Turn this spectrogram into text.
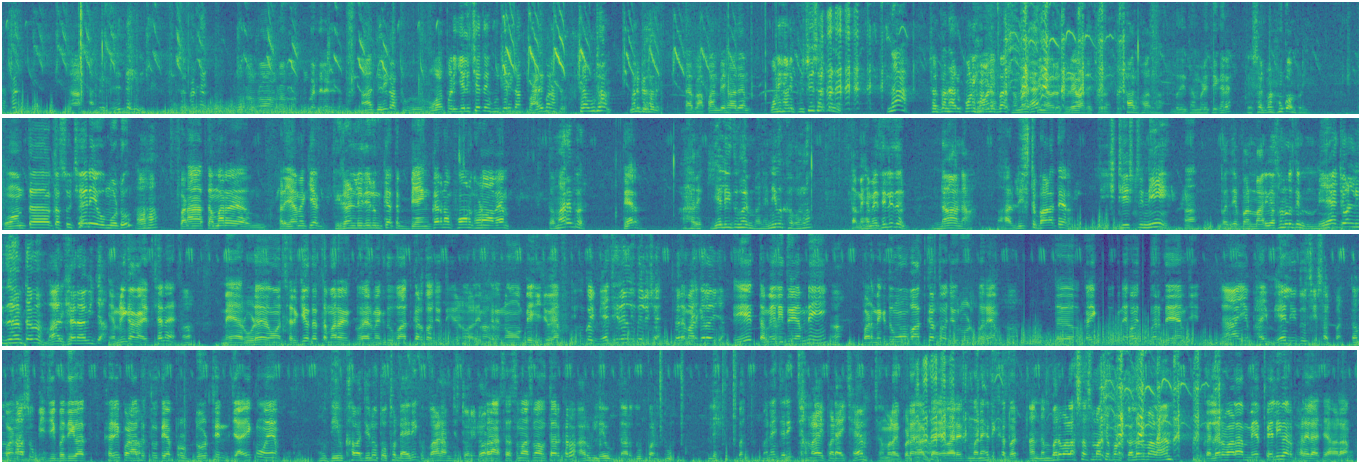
હા. આપણે ઘરે જ નહીં. સરપંચ સાહેબ, રામ રામ રામ હું લાગે આ જરીક રોડ પડી ગયેલી છે તે હું જરીક આ પાણી બનાવતો ચાલ ઉઠાવ મને બેસા દે. બાપાને બેહવા દે પાણી હાની પૂછ્યું સરપંચ ના. સરપંચ હારું પાણી હારું બસ હમણાં પીને આવ્યો છું. રેવા દે છોરા હારું હારું બધી ધમડીથી કરે? સરપંચ શું કામ તો કશું છે નહીં એવું મોટું. હા હા. પણ આ તમારે ફળિયામાં ક્યાંક ધીરણ લીધેલું કે બેન્કરનો ફોન ઘણો આવે એમ. તમારે પર? ત્યાર અરે કે લીધું હોય મને નહીં ખબર હો. તમે હમેથી લીધું ના? ના હા લિસ્ટ ભાડા તેર. લિસ્ટ લિસ્ટ નહીં. હા. પછી પણ મારી વાત સાંભળો મેં જોણ લીધું એમ તમે માર ઘેર આવી જા એમની કાકા એ છે ને? મેં રોડે હું છરક્યો હતો તમારે ઘર મેં કીધું વાત કરતો જો ધીરણ વાળી એમ કરીને હું બેસી જો એમ. કોઈ મેં ધીરણ લીધેલું છે? તમે માર ઘેર આવી જા એ તમે લીધું એમ નહીં પણ મેં કીધું હું વાત કરતો જો રોડ પર એમ. તો કંઈક કોકને હોય તો ભર દે એમ જી. ના એ ભાઈ મેં લીધું છે સરપંચ. તમે શું બીજી બધી વાત ખરી પણ આપણે તું તે અપ્રૂવ દોઢથી જાય કો એમ? હું દેવ ખાવા જેલો તો ડાયરેક્ટ વાડામ જતો રહેલો. હા આ સસમાસમાં ઉતાર ખરો. સારું લે ઉતાર દઉં પણ તું લે મને જરીક જમણાઈ પડાય છે એમ. જમળાઈ પડાય આ ડાય વારે મને નથી ખબર. આ નંબર વાળા સસમા છે પણ કલર વાળા એમ. કલર વાળા મેં પહેલી વાર ફળેલા છે હાળા.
